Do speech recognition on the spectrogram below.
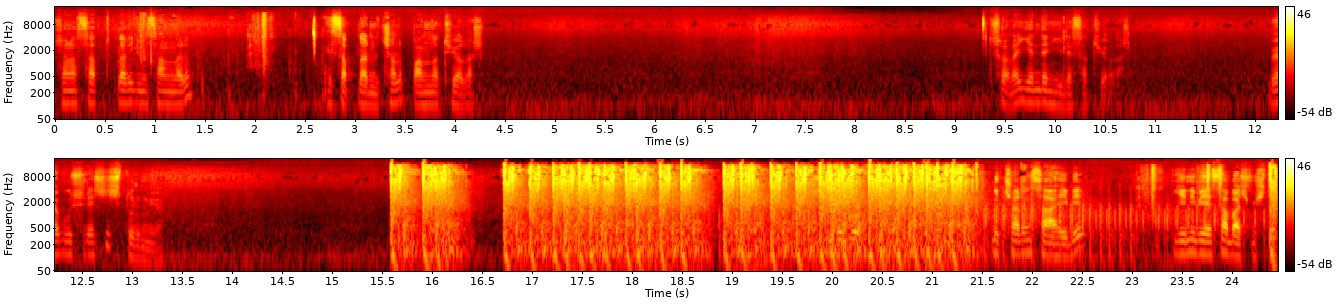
sonra sattıkları insanların hesaplarını çalıp banlatıyorlar. Sonra yeniden hile satıyorlar. Ve bu süreç hiç durmuyor. Şimdi çarın sahibi yeni bir hesap açmıştır.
